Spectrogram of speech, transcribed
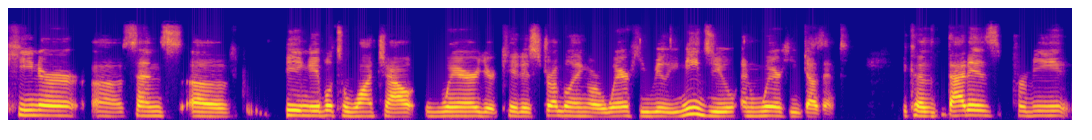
keener uh, sense of being able to watch out where your kid is struggling or where he really needs you and where he doesn't because that is for me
